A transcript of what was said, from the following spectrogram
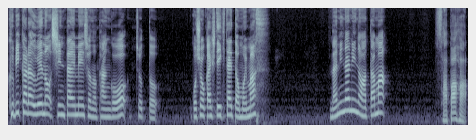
首から上の身体名称の単語をちょっとご紹介していきたいと思います。何々の頭。サパハ。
